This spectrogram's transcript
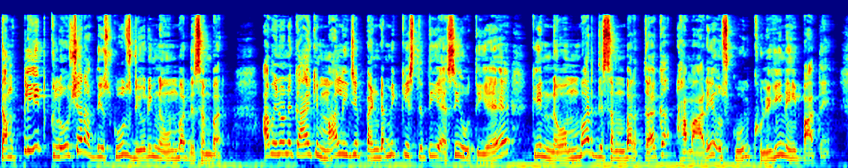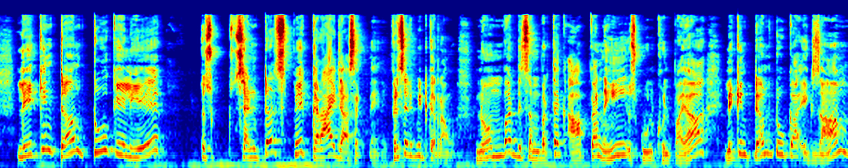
complete closure of the schools during November December अब इन्होंने कहा है कि मान लीजिए पेंडेमिक की स्थिति ऐसी होती है कि नवंबर, दिसंबर तक हमारे स्कूल खुल ही नहीं पाते लेकिन टर्म टू के लिए सेंटर्स पे कराए जा सकते हैं। फिर से रिपीट कर रहा हूँ। नवंबर, दिसंबर तक आपका नहीं स्कूल खुल पाया, लेकिन टर्म टू का एग्ज़ाम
